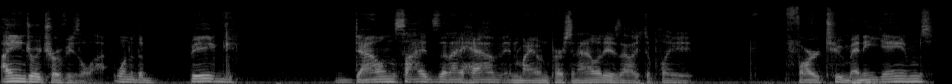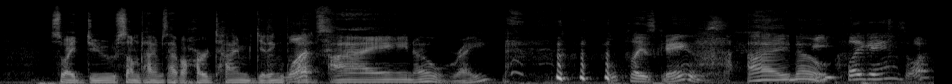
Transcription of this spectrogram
I enjoy trophies a lot. One of the big downsides that I have in my own personality is I like to play far too many games. So I do sometimes have a hard time getting pla- What? I know, right? who plays games. I know. Me play games? What?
